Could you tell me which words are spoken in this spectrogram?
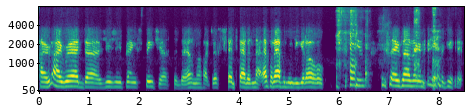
I, I read uh, Xi Jinping's speech yesterday. I don't know if I just said that or not. That's what happens when you get old. You, you say something and then you forget it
